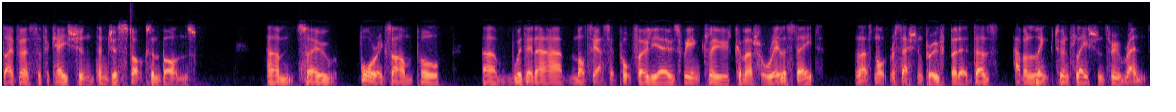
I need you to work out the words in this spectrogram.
diversification than just stocks and bonds. Um, so, for example um, within our multi-asset portfolios, we include commercial real estate. that's not recession-proof, but it does have a link to inflation through rents.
